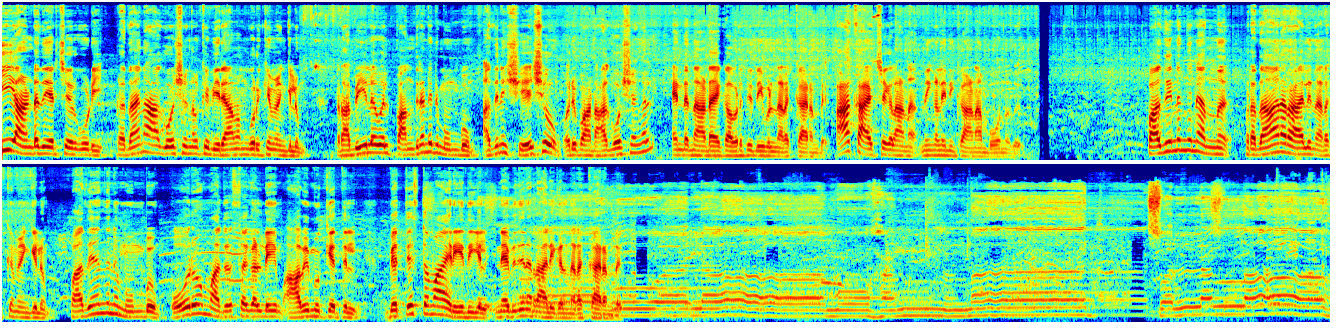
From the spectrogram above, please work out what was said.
ഈ ആണ്ട് നേർച്ചയോടുകൂടി പ്രധാന ആഘോഷങ്ങൾക്ക് വിരാമം കുറിക്കുമെങ്കിലും റബി ലെവൽ പന്ത്രണ്ടിന് മുമ്പും അതിനുശേഷവും ഒരുപാട് ആഘോഷങ്ങൾ എന്റെ നാടായ കവർത്തി ദ്വീപിൽ നടക്കാറുണ്ട്. ആ കാഴ്ചകളാണ് നിങ്ങൾ ഇനി കാണാൻ പോകുന്നത്. പതിനൊന്നിന് അന്ന് പ്രധാന റാലി നടക്കുമെങ്കിലും പതിനൊന്നിന് മുമ്പും ഓരോ മദ്രസകളുടെയും ആഭിമുഖ്യത്തിൽ വ്യത്യസ്തമായ രീതിയിൽ നബിദിന റാലികൾ നടക്കാറുണ്ട്. صلى الله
